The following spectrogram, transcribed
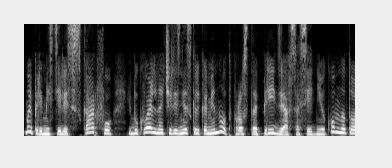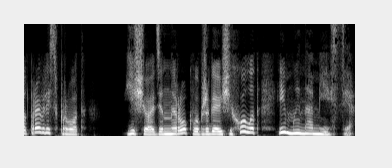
Мы переместились в Скарфу и буквально через несколько минут, просто перейдя в соседнюю комнату, отправились в прот. Еще один нырок в обжигающий холод, и мы на месте.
